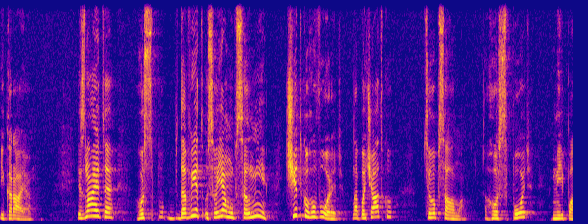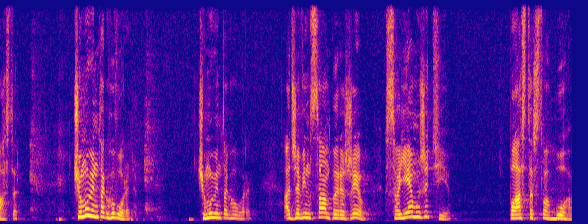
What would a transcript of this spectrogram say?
і карає. І знаєте, Госп... Давид у своєму псалмі чітко говорить на початку цього псалма: Господь мій пастир. Чому він так говорить? Чому він так говорить? адже він сам пережив в своєму житті пасторства Бога.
